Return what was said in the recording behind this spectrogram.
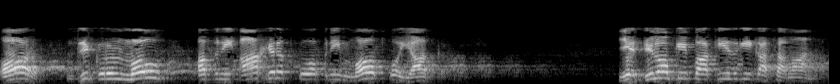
اور ذکر الموت اپنی آخرت کو، اپنی موت کو یاد کر یہ دلوں کی پاکیزگی کا سامان ہے۔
